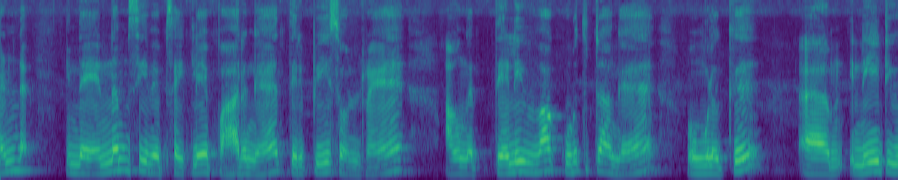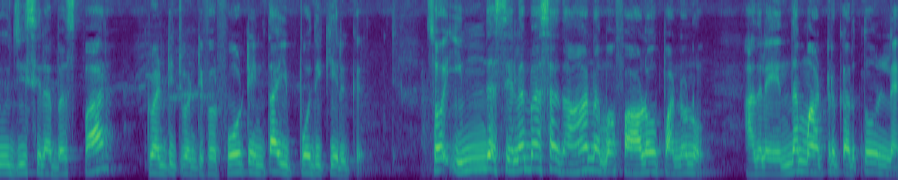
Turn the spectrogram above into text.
அண்ட் இந்த என்எம்சி வெப்சைட்லேயே பாருங்கள் திருப்பி சொல்கிறேன் அவங்க தெளிவாக கொடுத்துட்டாங்க. உங்களுக்கு NEET UG syllabus for twenty twenty four fourteen தான் இப்போதைக்கு இருக்குது ஸோ இந்த சிலபஸை தான் நம்ம ஃபாலோ பண்ணணும். அதில் எந்த மாற்று கருத்தும் இல்லை.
